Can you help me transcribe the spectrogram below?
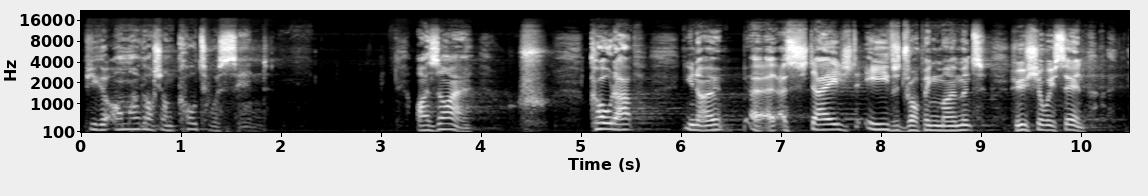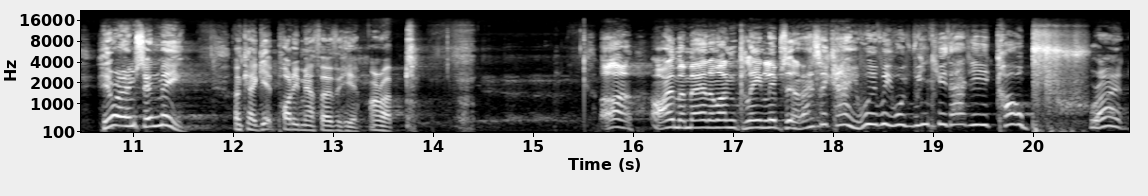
But you go, oh my gosh, I'm called to ascend. Isaiah called up, you know, a, a staged eavesdropping moment. Who shall we send? Here I am, send me. Okay, get potty mouth over here. All right. Oh, I'm a man of unclean lips. And that's okay. We, we, we knew that. You're cold. Right.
